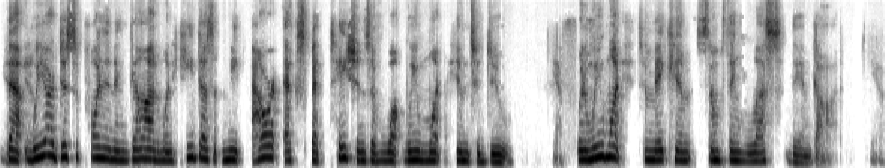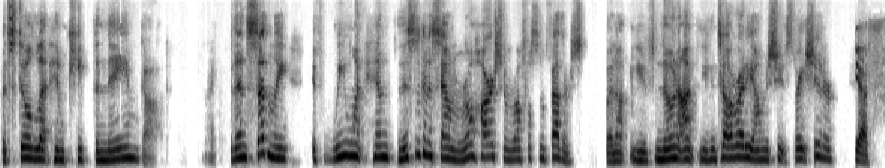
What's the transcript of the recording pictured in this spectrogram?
that we are disappointed in god when he doesn't meet our expectations of what we want him to do yes. when we want to make him something less than God, Yeah. but still let him keep the name God. Right. But then suddenly, if we want him, this is going to sound real harsh and ruffle some feathers, but uh, you've known, I'm, you can tell already, I'm a shoot, straight shooter. Yes.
